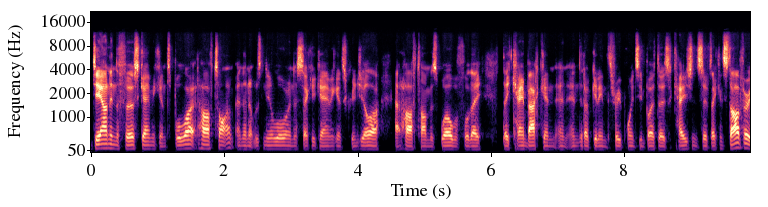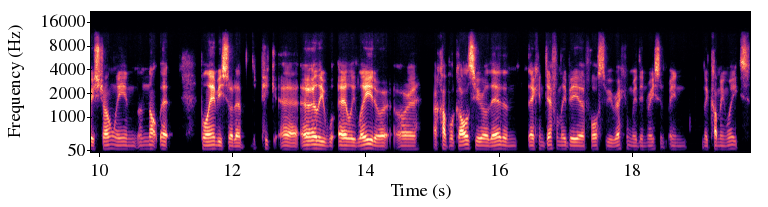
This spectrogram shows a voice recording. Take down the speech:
down in the first game against Bulli at halftime, and then it was nil all in the second game against Cringila at halftime as well. Before they they came back and, and ended up getting the three points in both those occasions. So if they can start very strongly and, not let Bellambi sort of pick early early lead or or a couple of goals here or there, then they can definitely be a force to be reckoned with in recent in the coming weeks.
